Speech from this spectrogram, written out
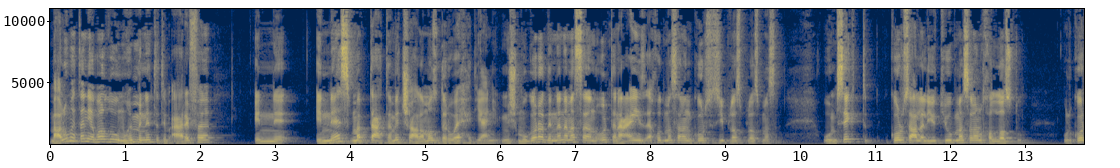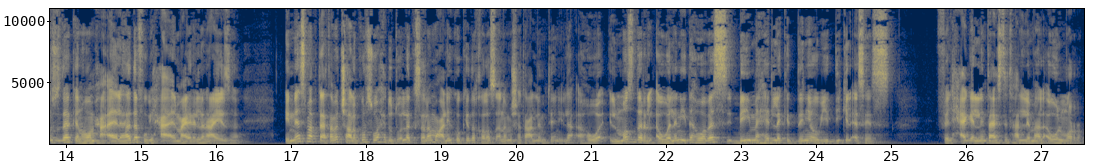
معلومة تانية برضو مهم إن أنت تبقى عارفها إن الناس ما بتعتمدش على مصدر واحد. يعني مش مجرد إن أنا مثلا قلت أنا عايز آخد مثلا كورس سي بلس بلس مثلا. ومسكت course على اليوتيوب مثلا خلصته. وال course ده كان هو محقق الهدف وبيحقق المعايير اللي أنا عايزها. الناس ما بتعتمدش على course واحد وتقول لك سلام عليكم كده خلاص أنا مش هتعلم تاني. لا هو المصدر الأولاني ده هو بس بيمهد لك الدنيا وبيديك الأساس. في الحاجة اللي انت عايز تتعلمها لأول مرة.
